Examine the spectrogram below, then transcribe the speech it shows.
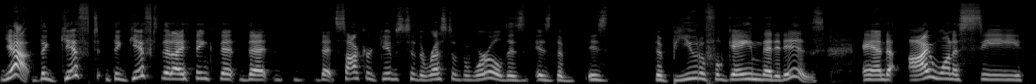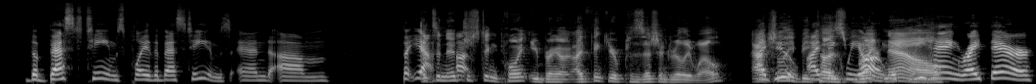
Yeah the gift the gift that i think that that that soccer gives to the rest of the world is is the is the beautiful game that it is and i want to see the best teams play the best teams and um but yeah it's an uh, interesting point you bring up. I think you're positioned really well. i Actually, do because i think we right are now we hang right there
